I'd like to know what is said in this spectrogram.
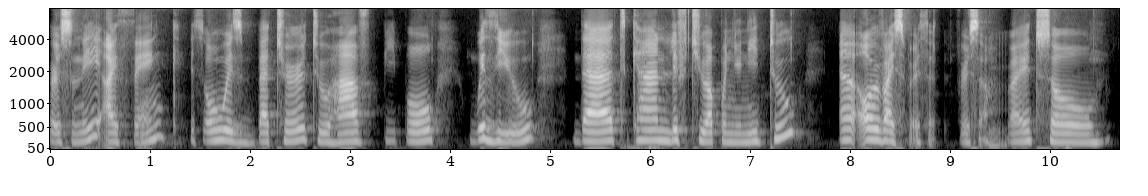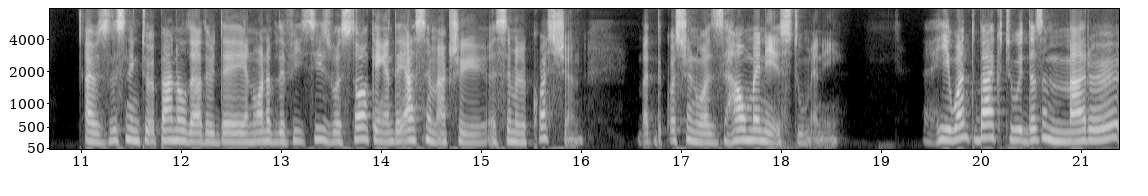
personally, I think it's always better to have people with you that can lift you up when you need to, uh, or vice versa, versa right? So I was listening to a panel the other day, and one of the VCs was talking, and they asked him actually a similar question. But the question was, how many is too many? He went back to it doesn't matter.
